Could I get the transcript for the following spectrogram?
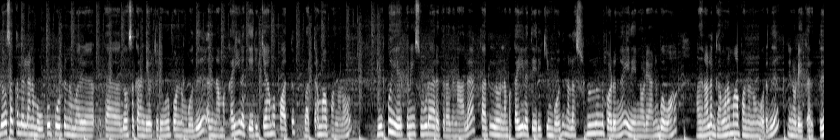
தோசைக்கல்லில் நம்ம உப்பு போட்டு நம்ம க தோசைக்கரண்டியை வச்சு ரிமூவ் பண்ணும்போது அது நம்ம கையில் தெரிக்காமல் பார்த்து பத்திரமா பண்ணணும். உப்பு ஏற்கனவே சூடாக இருக்கிறதுனால கல் நம்ம கையில் தெரிக்கும் போது நல்லா சுள்ளுன்னு படுங்க. இது என்னுடைய அனுபவம். அதனால் கவனமாக பண்ணணுங்கிறது என்னுடைய கருத்து.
